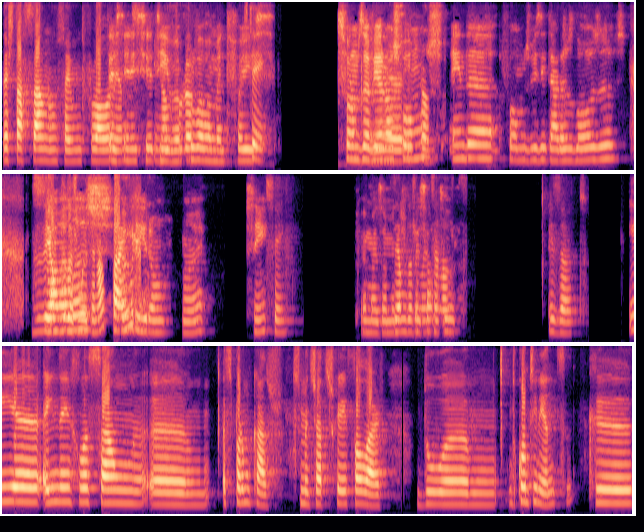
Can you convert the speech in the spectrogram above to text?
desta ação, não sei, muito provavelmente. desta iniciativa, altura- provavelmente foi Sim. isso. Se formos a ver, E, nós eh, fomos, ainda fomos visitar as lojas. Dezembro de mal elas 2019, está aí? abriram, não é? Sim, Sim. foi mais ou menos Dezembro de essa 2019. altura. Exato. E eh, ainda em relação eh, a supermercados, justamente já te cheguei a falar do, eh, do continente, que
